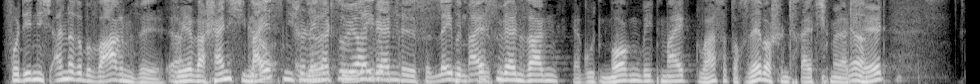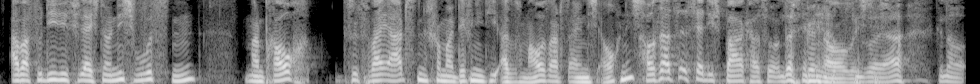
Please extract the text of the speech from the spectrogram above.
vor denen ich andere bewahren will. Wo ja wahrscheinlich die Genau. meisten, die schon Also länger zu zuhören werden, Lebenshilfe, die meisten werden sagen, ja guten Morgen, Big Mike, du hast das doch selber schon 30 Mal erzählt. Aber für die, die es vielleicht noch nicht wussten, man braucht zu zwei Ärzten schon mal definitiv, also zum Hausarzt eigentlich auch nicht. Hausarzt ist ja die Sparkasse und das Genau, So, richtig. ja, genau.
